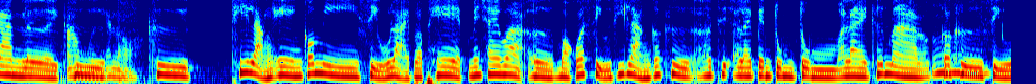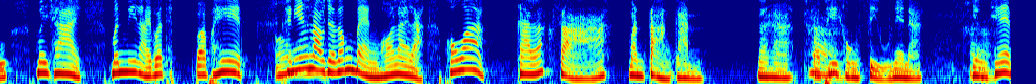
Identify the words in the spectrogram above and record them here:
กันเลยเอาคืเหอมือนกันเหรอคือ ที่หลังเองก็มีสิวหลายประเภท ไม่ใช่ว่า เออ บอกว่าสิวที่หลังก็คือเออที่อะไรเป็นตุ่มๆอะไรขึ้นมาก็คือสิวไม่ใช่ มันมีหลายประประเภทอ๋อทีนี้เราจะต้องแบ่งเพราะอะไรล่ะ เพราะว่าการรักษามันต่างกันนะคะค่ะประเภทของสิวเนี่ยนะค่ะอย่างเช่น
